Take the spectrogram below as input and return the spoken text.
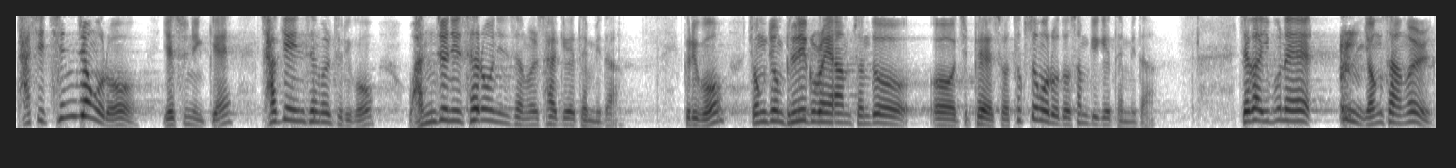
다시 진정으로 예수님께 자기의 인생을 드리고 완전히 새로운 인생을 살게 됩니다. 그리고 종종 빌리 그레암 전도 어, 집회에서 특성으로도 섬기게 됩니다. 제가 이분의 영상을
